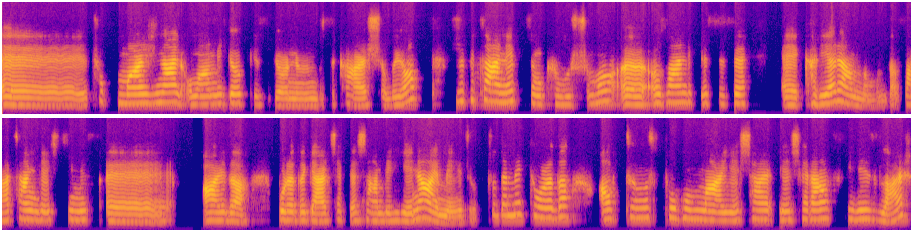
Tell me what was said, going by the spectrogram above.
e, çok marjinal olan bir gökyüzü görünümü bizi karşılıyor. Jüpiter-Neptün kavuşumu e, özellikle sizi e, kariyer anlamında. Zaten geçtiğimiz e, ayda burada gerçekleşen bir yeni ay mevcuttu. Demek ki orada attığınız tohumlar, yeşer, yeşeren filizler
